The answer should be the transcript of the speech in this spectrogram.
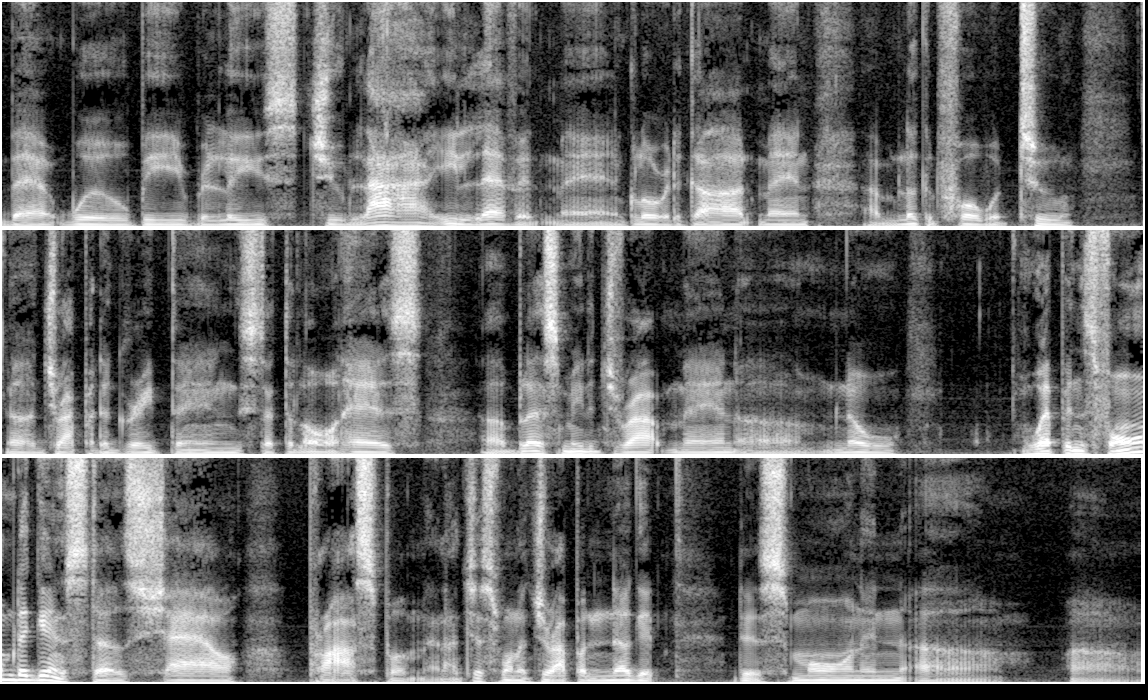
that will be released July 11th, man. Glory to God, man. I'm looking forward to uh, dropping the great things that the Lord has uh, bless me to drop, man. Uh, no weapons formed against us shall prosper, man. I just want to drop a nugget this morning. Uh, uh,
